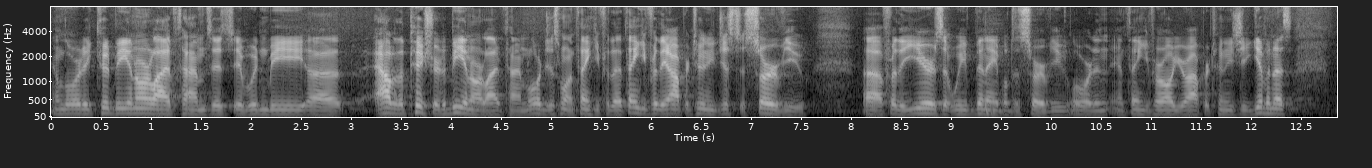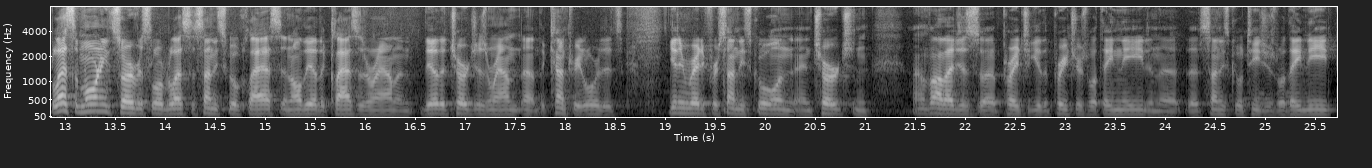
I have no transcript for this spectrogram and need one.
And Lord, it could be in our lifetimes. It's, it wouldn't be out of the picture to be in our lifetime. Lord, just want to thank you for that. Thank you for the opportunity just to serve you uh, for the years that we've been able to serve you, Lord, and, and, thank you for all your opportunities you've given us. Bless the morning service, Lord. Bless the Sunday school class and all the other classes around and the other churches around uh, the country, Lord, that's getting ready for Sunday school and, and church. And uh, Father, I just uh, pray to give the preachers what they need and the, the, Sunday school teachers what they need.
